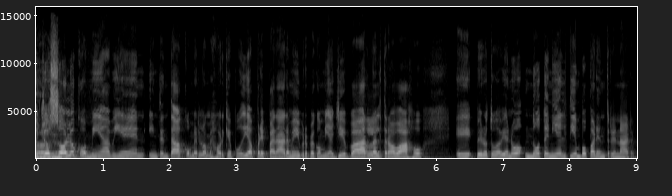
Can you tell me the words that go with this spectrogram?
no. Yo Ah, solo comía bien, intentaba comer lo mejor que podía, prepararme mi propia comida, llevarla al trabajo, eh, pero todavía no, no tenía el tiempo para entrenar.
